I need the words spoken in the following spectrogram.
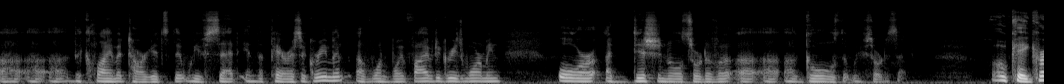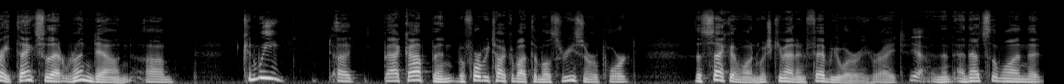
uh, uh, uh the climate targets that we've set in the Paris Agreement of 1.5 degrees warming or additional sort of uh, uh, goals that we've sort of set. Okay, great. Thanks for that rundown. Um, can we back up and before we talk about the most recent report, the second one, which came out in February, right? Yeah. And, then, and that's the one that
